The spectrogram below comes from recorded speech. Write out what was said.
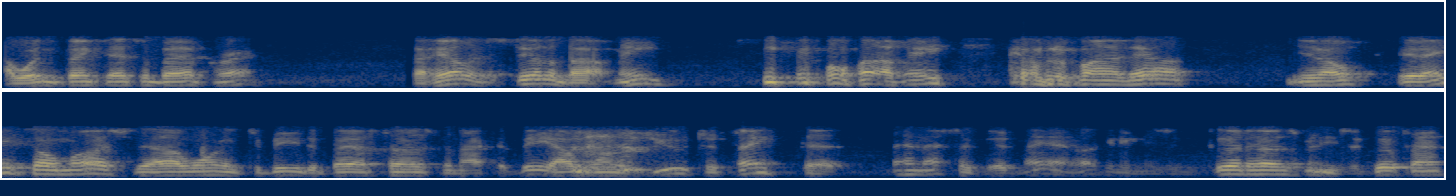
I wouldn't think that's a bad prayer. The hell, it's still about me. you know what I mean? Come to find out, you know, it ain't so much that I wanted to be the best husband I could be. I wanted you to think that, man, that's a good man. Look at him. He's a good husband. He's a good friend.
